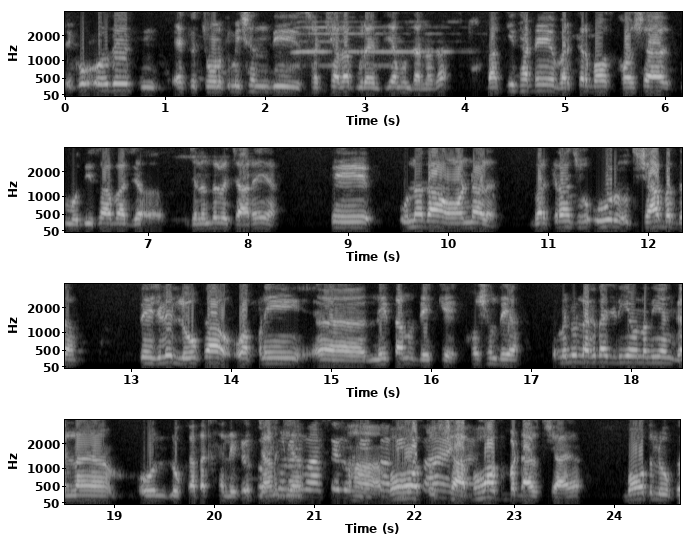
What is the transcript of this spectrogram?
ਦੇਖੋ ਉਹਦੇ ਇੱਕ ਚੋਣ ਕਮਿਸ਼ਨ ਦੀ ਸੁਰੱਖਿਆ ਦਾ ਪੂਰਾ ਇੰਤਜ਼ਾਮ ਹੁੰਦਾ ਇਹਨਾਂ ਦਾ। ਬਾਕੀ ਸਾਡੇ ਵਰਕਰ ਬਹੁਤ ਖੁਸ਼ ਆ ਮੋਦੀ ਸਾਹਿਬ ਅੱਜ ਜਲੰਧਰ ਵਿੱਚ ਆ ਰਹੇ ਆ। ਤੇ ਉਹਨਾਂ ਦਾ ਆਉਣ ਨਾਲ ਵਰਕਰਾਂ 'ਚ ਹੋਰ ਉਤਸ਼ਾਹ ਵੱਧਦਾ। ਤੇ ਜਿਹੜੇ ਲੋਕ ਆ ਉਹ ਆਪਣੀ ਅ, ਨੇਤਾ ਨੂੰ ਦੇਖ ਕੇ ਖੁਸ਼ ਹੁੰਦੇ ਆ। ਤੇ ਮੈਨੂੰ ਲੱਗਦਾ ਜਿਹੜੀਆਂ ਉਹਨਾਂ ਦੀਆਂ ਗੱਲਾਂ ਉਹ ਲੋਕਾਂ ਤੱਕ ਥੱਲੇ ਤੱਕ ਜਾਣਗੀਆਂ। ਹਾਂ ਬਹੁਤ ਉਤਸ਼ਾਹ। ਬਹੁਤ ਵੱਡਾ ਉਤਸ਼ਾਹ ਆ। ਬਹੁਤ ਲੋਕ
